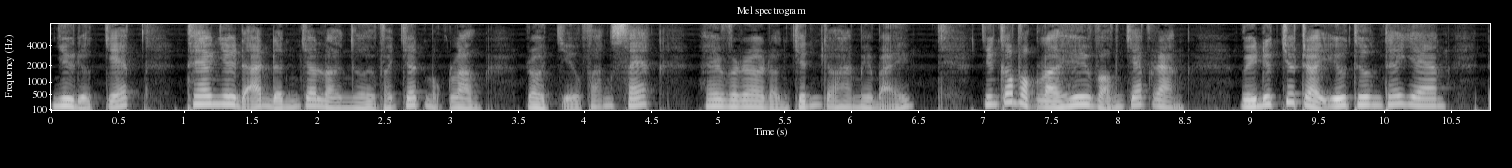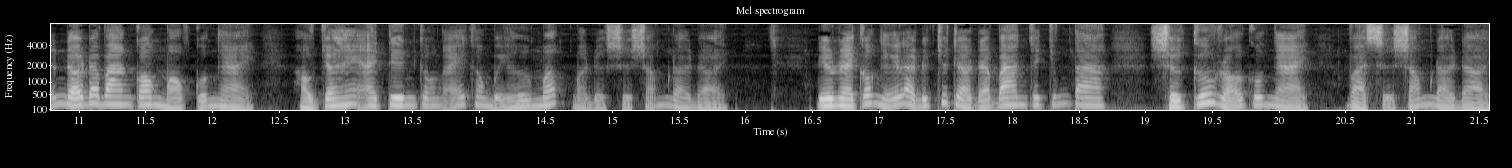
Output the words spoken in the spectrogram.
như được chép, theo như đã định cho loài người phải chết một lần rồi chịu phán xét. Hebrew đoạn 9 câu 27. Nhưng có một lời hy vọng chép rằng vì Đức Chúa Trời yêu thương thế gian đến đổi đã ban con một của Ngài hầu cho thấy ai tin con ấy không bị hư mất mà được sự sống đời đời. Điều này có nghĩa là Đức Chúa Trời đã ban cho chúng ta sự cứu rỗi của Ngài và sự sống đời đời.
